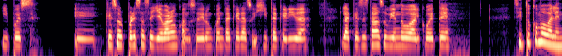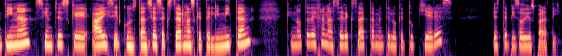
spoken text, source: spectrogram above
y pues eh, qué sorpresa se llevaron cuando se dieron cuenta que era su hijita querida la que se estaba subiendo al cohete si tú como Valentina sientes que hay circunstancias externas que te limitan, que no te dejan hacer exactamente lo que tú quieres, este episodio es para ti.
